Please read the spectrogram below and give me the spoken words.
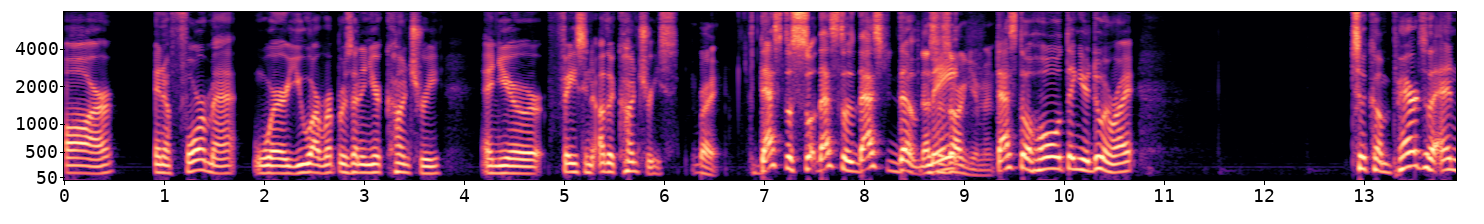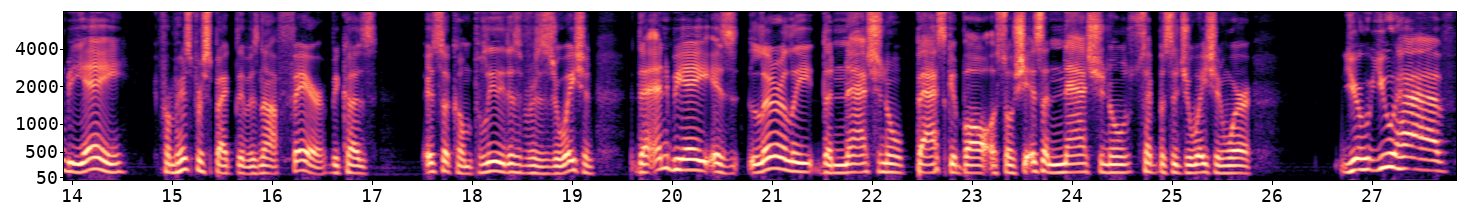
are in a format where you are representing your country and you're facing other countries. Right. That's the so that's the that's the That's main, his argument. That's the whole thing you're doing, right? To compare to the NBA from his perspective is not fair because it's a completely different situation. The NBA is literally the National Basketball Association. It's a national type of situation where you you have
